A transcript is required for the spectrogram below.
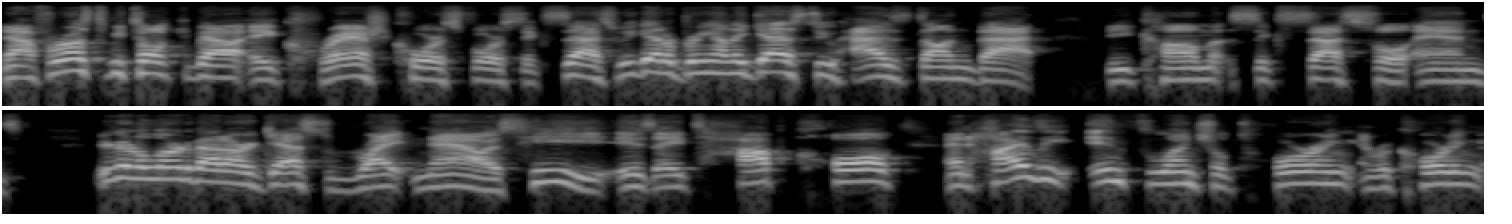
Now, for us to be talking about a crash course for success, we got to bring on a guest who has done that, become successful. And you're going to learn about our guest right now as he is a top call and highly influential touring and recording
